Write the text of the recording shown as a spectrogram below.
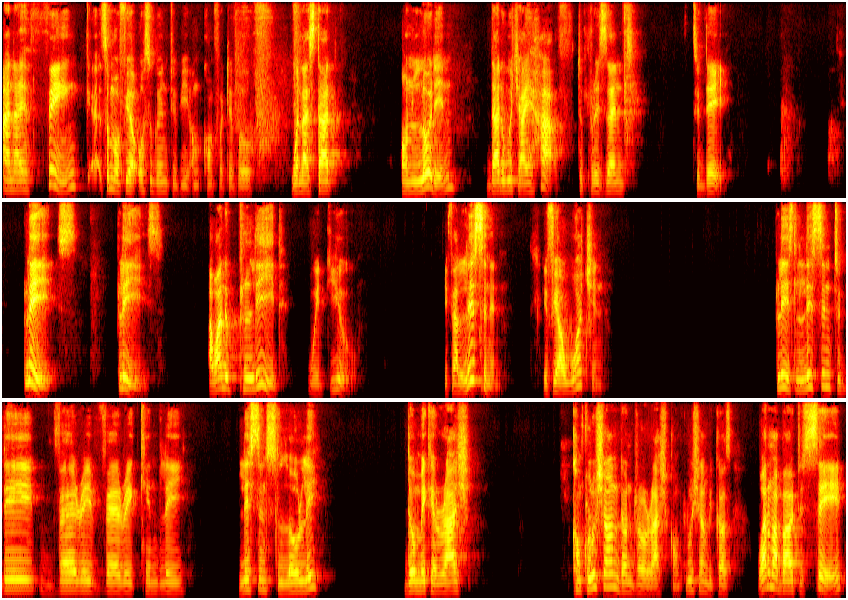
And I think some of you are also going to be uncomfortable when I start unloading that which I have to present today. Please, please, I want to plead with you. If you're listening, if you are watching, Please listen today very, very kindly. Listen slowly. Don't make a rash conclusion. Don't draw a rash conclusion because what I'm about to say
